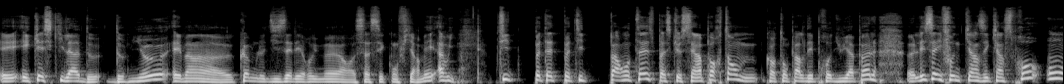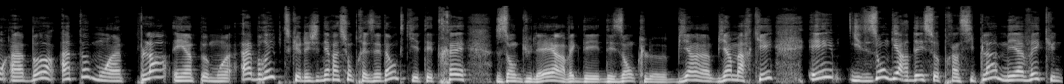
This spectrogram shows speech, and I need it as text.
Et, qu'est-ce qu'il a de, de mieux? Eh ben, comme le disaient les rumeurs, ça s'est confirmé. Ah oui, petite peut-être petite parenthèse parce que c'est important quand on parle des produits Apple. les iPhone 15 et 15 Pro ont un bord un peu moins plat et un peu moins abrupt que les générations précédentes qui étaient très angulaires avec des, des bien bien marqués et ils ont gardé ce principe-là mais avec une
